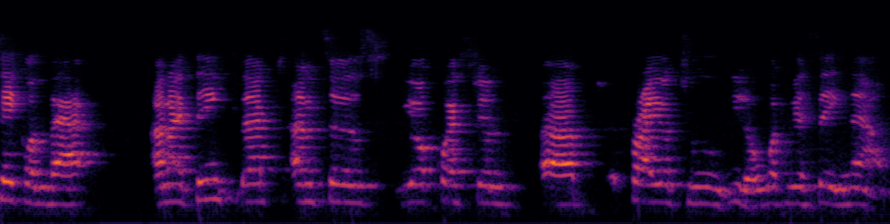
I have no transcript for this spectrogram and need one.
take on that. And I think that answers your question uh, prior to you know what we are saying now.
